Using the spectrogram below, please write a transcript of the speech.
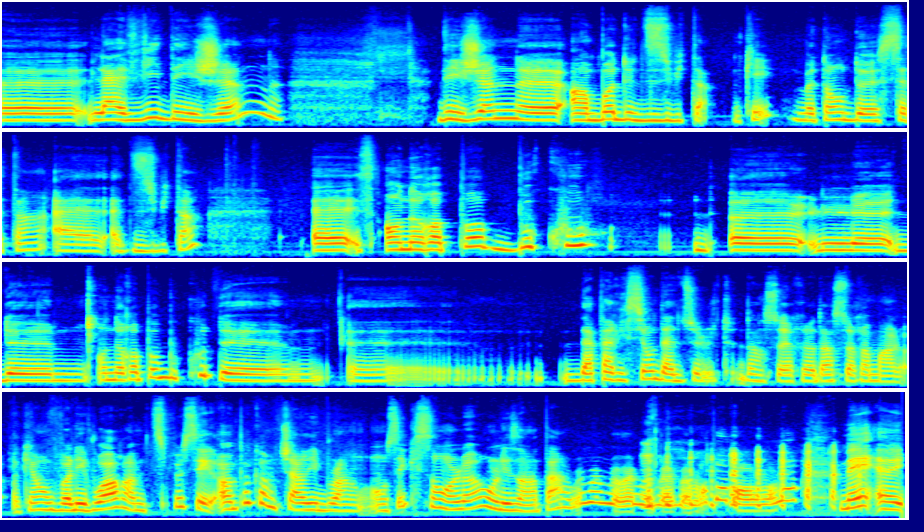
euh, la vie des jeunes, des jeunes en bas de 18 ans, OK? Mettons de 7 ans à, à 18 ans. On n'aura pas beaucoup euh, le, de, on n'aura pas beaucoup de euh, d'apparitions d'adultes dans ce, dans ce roman-là. On va les voir un petit peu, c'est un peu comme Charlie Brown. On sait qu'ils sont là, on les entend, mais euh,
